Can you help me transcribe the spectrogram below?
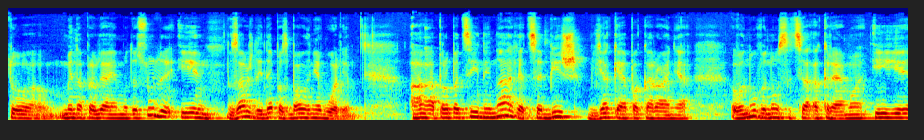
то ми направляємо до суду і завжди йде позбавлення волі. А пробаційний нагляд це більш м'яке покарання, воно виноситься окремо. І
